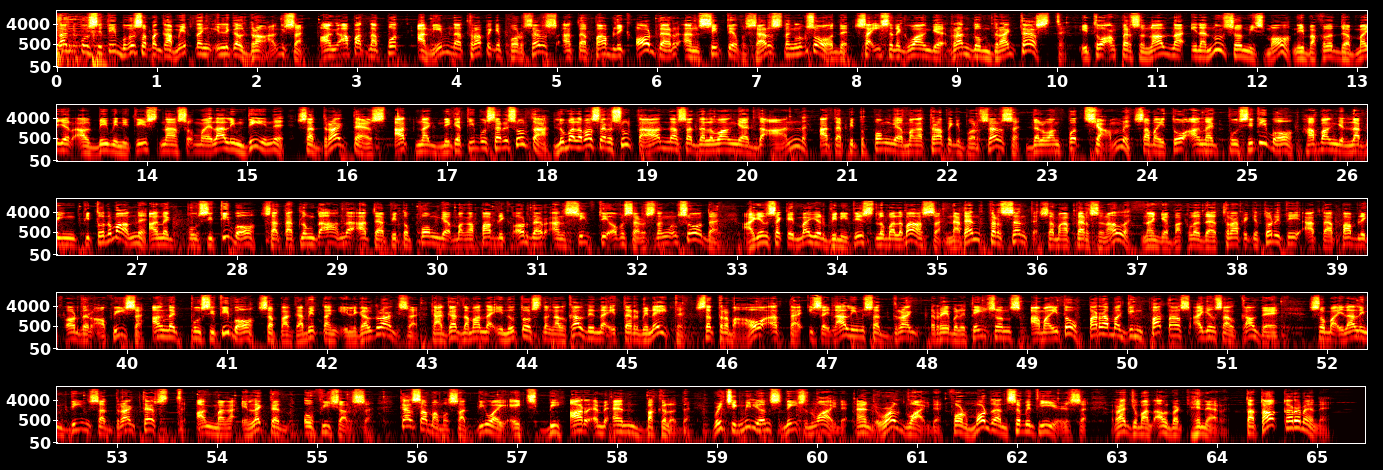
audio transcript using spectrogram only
Nagpositibo sa paggamit ng illegal drugs ang 46 na traffic enforcers at public order and safety officers ng lungsod sa isinagawang random drug test. Ito ang personal na inanunsyo mismo ni Bacolod Mayor Albi Minitis na sumailalim din sa drug test at nagnegatibo sa resulta. Lumalabas sa resulta na sa dalawang daan at pitupong mga traffic enforcers, dalawang siyam sa ito ang nagpositibo habang labing pito naman ang nagpositibo sa tatlong daan at pitupong mga public order and safety officers ng lungsod. Ayon sa kay Mayor Benitez, lumalabas na 10% sa mga personal ng Bacolod Traffic Authority at Public Order Office ang nagpositibo sa paggamit ng illegal drugs. Kagad naman na inutos ng alkalde na i-terminate sa trabaho at isailalim sa drug rehabilitations ama ito para maging patas ayon sa alkalde sumailalim din sa drug test ang mga elected officials. Kasama mo sa DYHB RMN Bacolod, reaching millions nationwide and worldwide for more than 70 years. Radyoman Albert Henner, Tatak Karamene.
